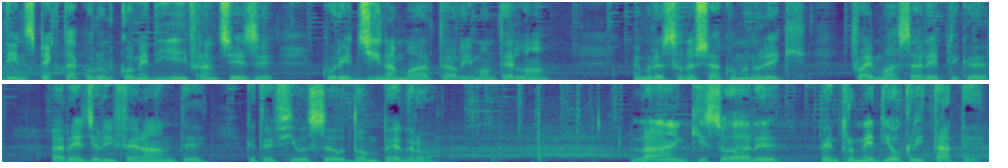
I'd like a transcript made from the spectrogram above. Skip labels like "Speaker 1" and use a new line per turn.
Din spectacolul comediei franceze cu regina moartă a lui Montelan, îmi răsună și acum în urechi faimoasa replică a regelui Ferrante către fiul său, Don Pedro. La închisoare pentru mediocritate.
